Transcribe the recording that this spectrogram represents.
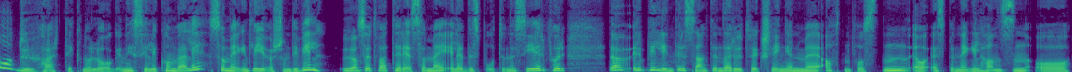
og du har teknologen i Silicon Valley, som egentlig gjør som de vil, uansett hva Teresa May eller despotene sier. For det er veldig interessant den der utvekslingen med Aftenposten og Espen Egil Hansen og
